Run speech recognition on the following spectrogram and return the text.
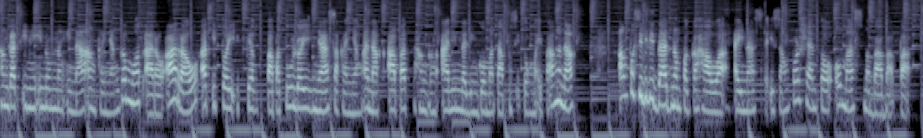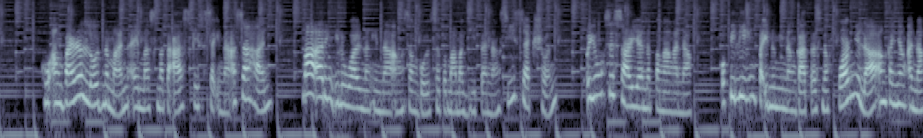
Hanggat iniinom ng ina ang kanyang gamot araw-araw at ito'y ipagpapatuloy niya sa kanyang anak apat hanggang anim na linggo matapos itong maipanganak, ang posibilidad ng pagkahawa ay nasa isang porsyento o mas mababa pa. Kung ang viral load naman ay mas mataas kaysa sa inaasahan, maaaring iluwal ng ina ang sanggol sa pamamagitan ng C-section o yung cesarean na panganganak o piliing painumin ng gatas na formula ang kanyang anak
